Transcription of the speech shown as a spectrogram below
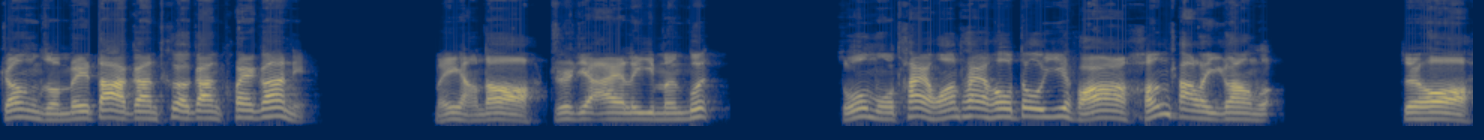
正准备大干特干快干呢，没想到直接挨了一闷棍。祖母太皇太后窦漪房横插了一杠子，最后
